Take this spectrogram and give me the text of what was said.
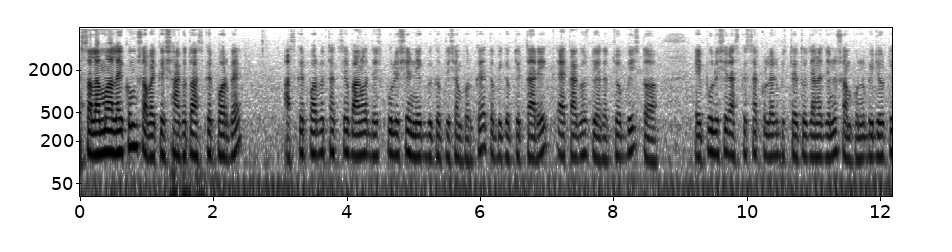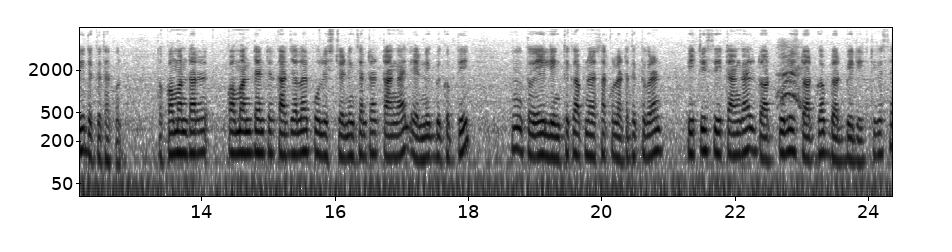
আসসালামু আলাইকুম, সবাইকে স্বাগত আজকের পর্বে। আজকের পর্বে থাকছে বাংলাদেশ পুলিশের নিয়োগ বিজ্ঞপ্তি সম্পর্কে। তো বিজ্ঞপ্তির তারিখ এক আগস্ট দুই হাজার চব্বিশ। তো এই পুলিশের আজকের সার্কুলার বিস্তারিত জানার জন্য সম্পূর্ণ ভিডিওটি দেখতে থাকুন। তো কমান্ডার কমান্ড্যান্টের কার্যালয় পুলিশ ট্রেনিং সেন্টার টাঙ্গাইল এর নিয়োগ বিজ্ঞপ্তি। তো এই লিঙ্ক থেকে আপনারা সার্কুলারটা দেখতে পারেন। PTC Tangail dot police dot gov dot BD ঠিক আছে?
